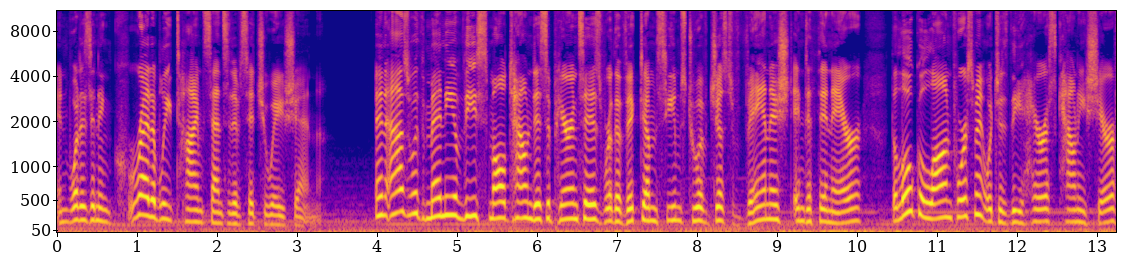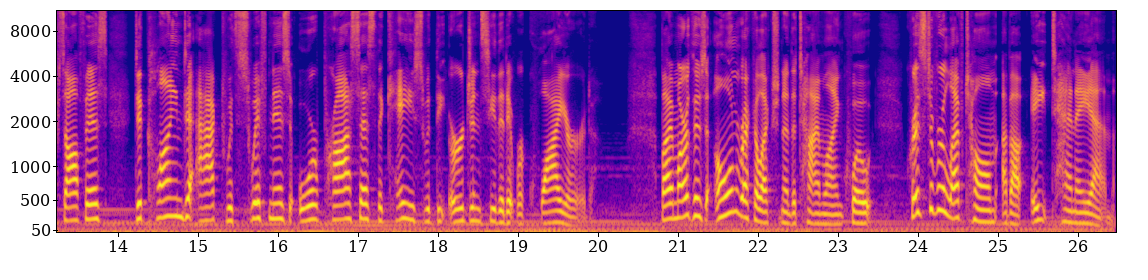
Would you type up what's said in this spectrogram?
in what is an incredibly time-sensitive situation. And as with many of these small town disappearances where the victim seems to have just vanished into thin air, the local law enforcement, which is the Harris County Sheriff's Office, declined to act with swiftness or process the case with the urgency that it required. By Martha's own recollection of the timeline, quote, Christopher left home about 8:10 a.m.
